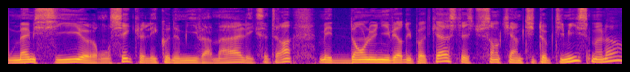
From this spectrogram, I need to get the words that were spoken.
même si euh, on sait que l'économie va mal, etc. Mais dans l'univers du podcast, est-ce que tu sens qu'il y a un petit optimisme là?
